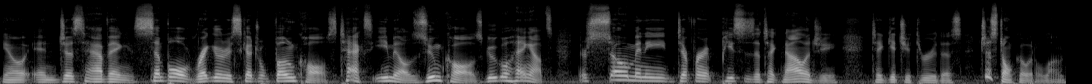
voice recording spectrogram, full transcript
You know, and just having simple, regularly scheduled phone calls, texts, emails, Zoom calls, Google Hangouts. There's so many different pieces of technology to get you through this. Just don't go it alone.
